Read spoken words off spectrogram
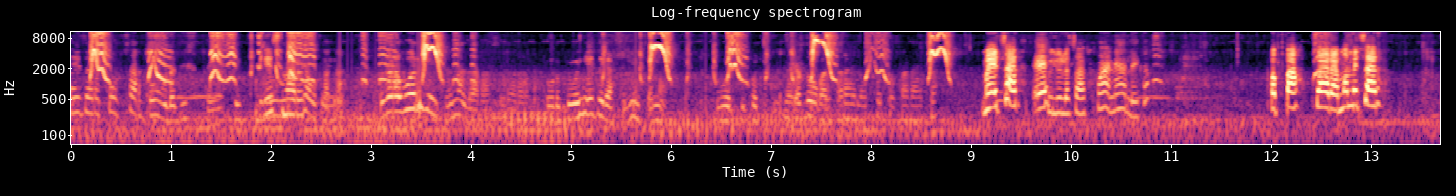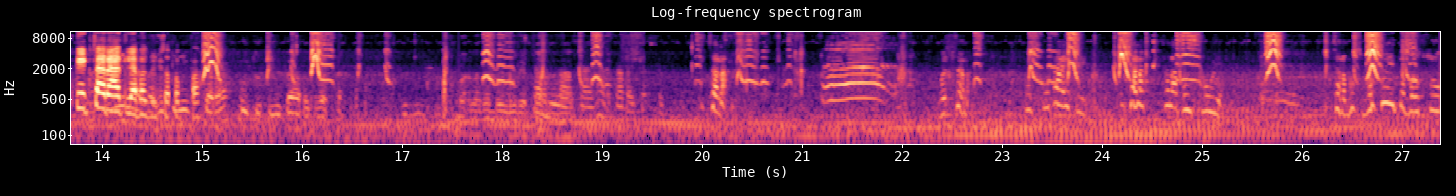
हे जरा खूप सारखं उघडं दिसतंय. दिसणारच ठेवता ते. का? जरा वर घ्यायचं ना जरा असं जरा. थोडं किंवा हे तरी असं घ्यायचं ना. वरची पट्टी जरा. दोघांचा राहिला फोटो काढायचा. मग चार पिलूला चार पाणी आले का? पप्पा चारा मम्मी चार केक चारा आतल्या बाजूचा पप्पा. चला काय झालं असेल. चला. बस चला. बस कुठं आहे ते? चला चला आपण खाऊया चला बस बसू इथं बसू.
